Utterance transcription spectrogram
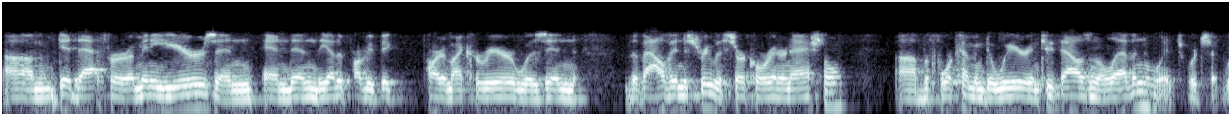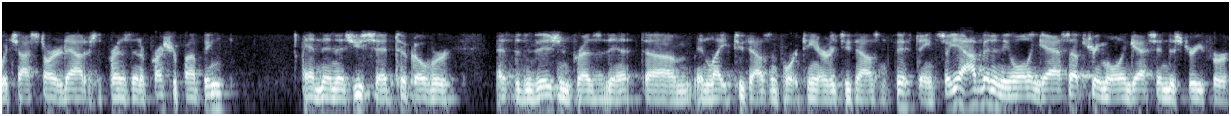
Um, did that for many years, and and then the other probably big part of my career was in the valve industry with CIRCOR International. Uh, before coming to Weir in 2011, which, which which I started out as the president of pressure pumping, and then, as you said, took over as the division president um, in late 2014, early 2015. So yeah, I've been in the oil and gas, upstream oil and gas industry for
